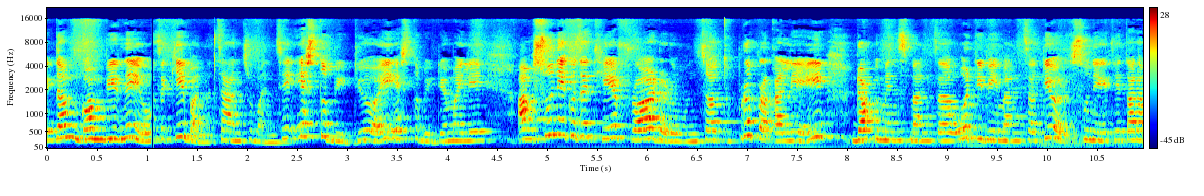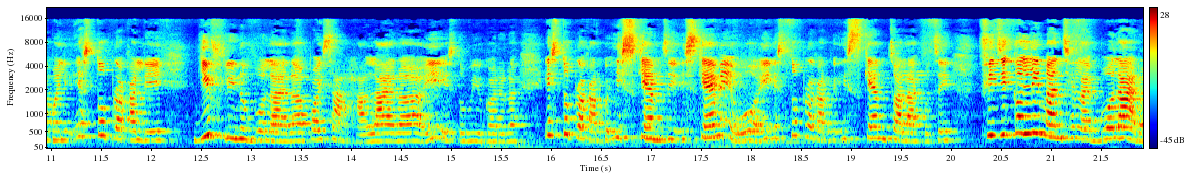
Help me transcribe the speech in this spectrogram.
एकदम गम्भीर नै हो। चाहिँ के भन्न चाहन्छु भने चाहिँ यस्तो भिडियो है यस्तो भिडियो मैले अब सुनेको चाहिँ थिएँ फ्रडहरू हुन्छ थुप्रो प्रकारले है डकुमेन्ट्स माग्छ ओटिपी माग्छ त्योहरू सुनेको थिएँ। तर मैले यस्तो प्रकारले गिफ्ट लिनु बोलाएर पैसा हालाएर है यस्तो उयो गरेर यस्तो प्रकारको स्क्याम चाहिँ स्क्यामै हो है यस्तो प्रकारको स्क्याम चलाएको चाहिँ फिजिकल्ली मान्छेलाई बोलाएर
